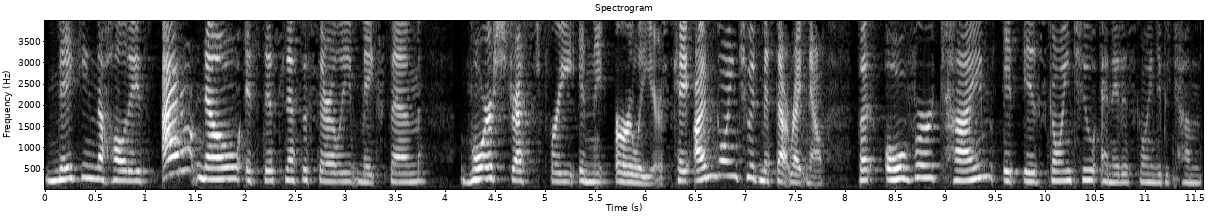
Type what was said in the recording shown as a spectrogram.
making the holidays, I don't know if this necessarily makes them more stress free in the early years. Okay, I'm going to admit that right now. But over time, it is going to, and it is going to become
